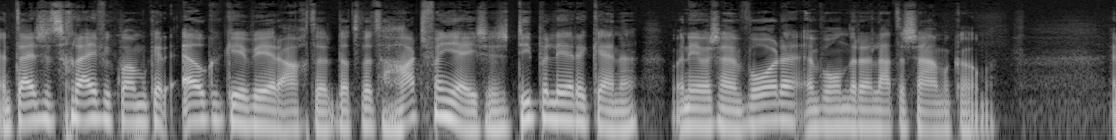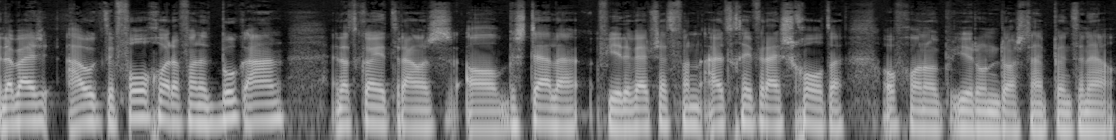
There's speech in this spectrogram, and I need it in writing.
En tijdens het schrijven kwam ik er elke keer weer achter dat we het hart van Jezus dieper leren kennen wanneer we zijn woorden en wonderen laten samenkomen. En daarbij hou ik de volgorde van het boek aan. En dat kan je trouwens al bestellen via de website van uitgeverij Scholten of gewoon op jeroendorstein.nl.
